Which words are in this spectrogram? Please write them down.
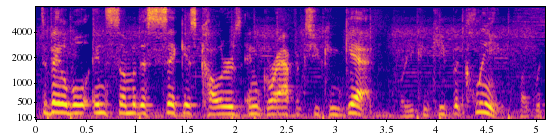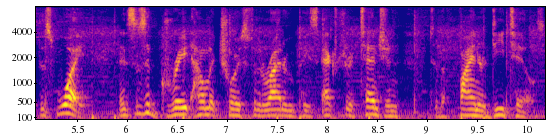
It's available in some of the sickest colors and graphics you can get, or you can keep it clean, like with this white. And this is a great helmet choice for the rider who pays extra attention to the finer details.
